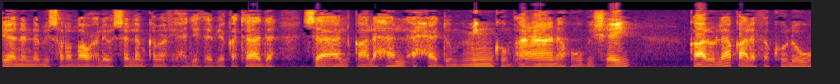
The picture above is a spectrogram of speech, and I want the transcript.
لأن النبي صلى الله عليه وسلم كما في حديث أبي قتادة سأل قال هل أحد منكم أعانه بشيء؟ قالوا لا قال فكلوا.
